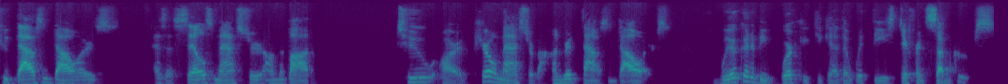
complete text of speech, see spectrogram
$2,000 as a sales master on the bottom to our Imperial Master of $100,000, we're going to be working together with these different subgroups.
